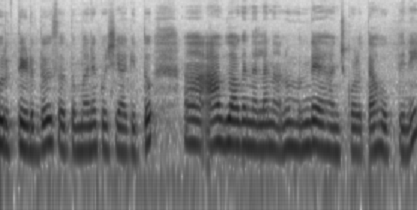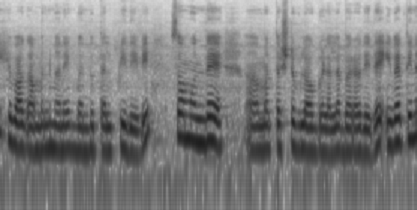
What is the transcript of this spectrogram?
ಗುರುತಿಡಿದು ಸೊ ತುಂಬಾ ಖುಷಿಯಾಗಿತ್ತು ಆ ವ್ಲಾಗನ್ನೆಲ್ಲ ನಾನು ಮುಂದೆ ಹಂಚ್ಕೊಳ್ತಾ ಹೋಗ್ತೀನಿ. ಇವಾಗ ಅಮ್ಮನ ಮನೆಗೆ ಬಂದು ತಲುಪಿದ್ದೀವಿ. ಸೊ ಮುಂದೆ ಮತ್ತಷ್ಟು ಬ್ಲಾಗ್ಗಳೆಲ್ಲ ಬರೋದಿದೆ. ಇವತ್ತಿನ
